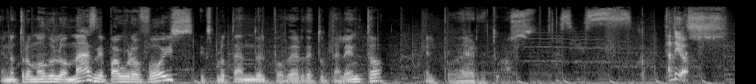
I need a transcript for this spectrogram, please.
en otro módulo más de Power of Voice, explotando el poder de tu talento, el poder de tu voz. Así es. Adiós.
